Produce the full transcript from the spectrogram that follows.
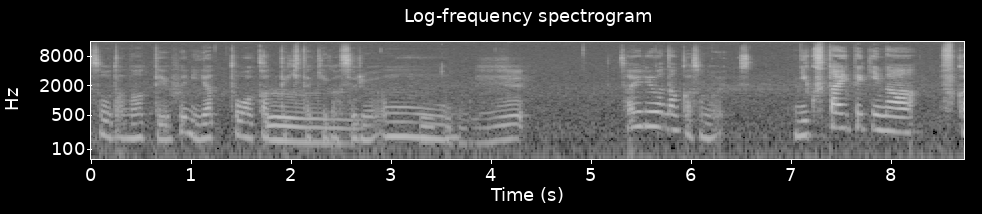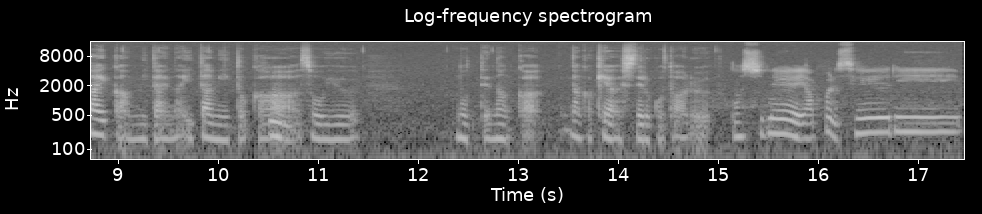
そうだなっていうふうにやっと分かってきた気がする。うん。さゆりはなんかその肉体的な不快感みたいな痛みとか、うん。そういうのってなんかなんかケアしてることある、私ねやっぱり生理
